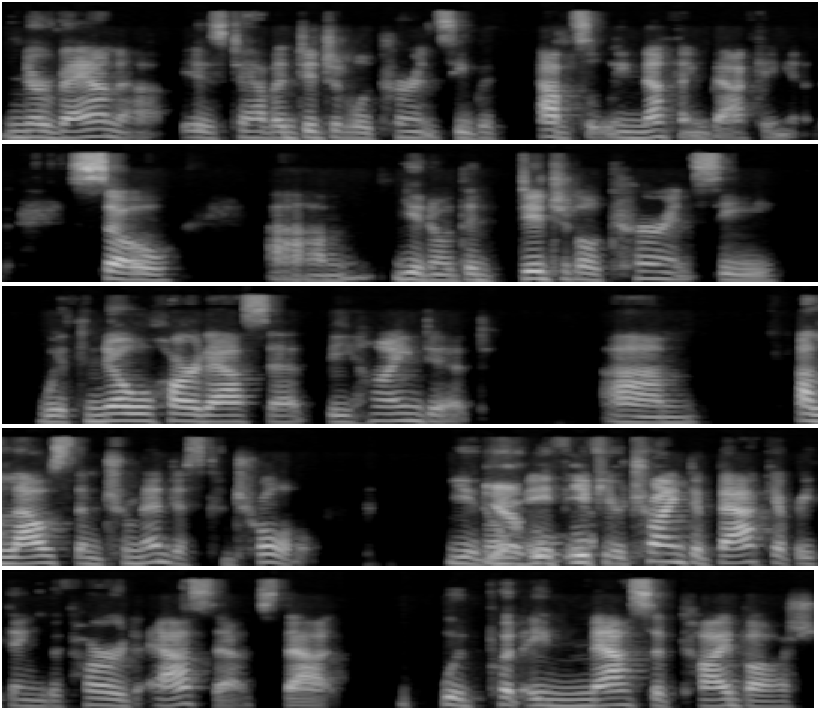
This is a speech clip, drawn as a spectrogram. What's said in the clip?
nirvana is to have a digital currency with absolutely nothing backing it. So, um, you know, the digital currency with no hard asset behind it um, allows them tremendous control you know yeah, well, if, if you're trying to back everything with hard assets that would put a massive kibosh.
